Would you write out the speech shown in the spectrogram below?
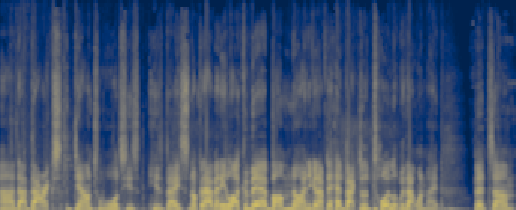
uh, that barracks down towards his, his base. Not going to have any luck there, Bum 9. You're going to have to head back to the toilet with that one, mate. But, um,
